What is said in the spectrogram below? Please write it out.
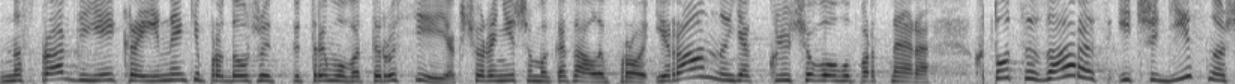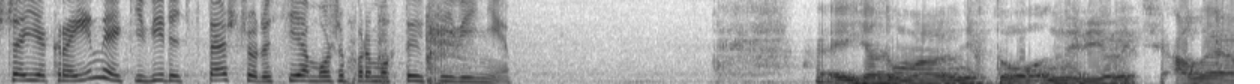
насправді є і країни, які продовжують підтримувати Росію. Якщо раніше ми казали про Іран як ключового партнера, хто це зараз, і чи дійсно ще є країни, які вірять в те, що Росія може перемогти в цій війні? Я думаю, ніхто не вірить, але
